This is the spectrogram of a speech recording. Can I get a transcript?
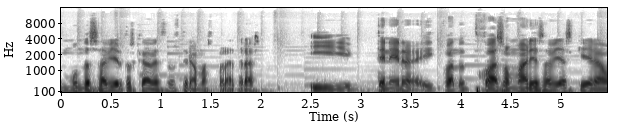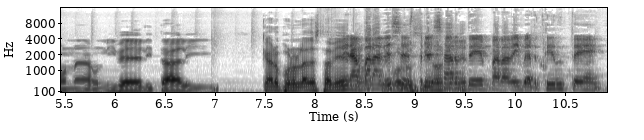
mundos abiertos cada vez nos tira más para atrás. Y tener, y cuando jugabas a un Mario sabías que era una- un nivel y tal, y claro, por un lado está bien. Era ¿no? para desestresarte, para divertirte.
